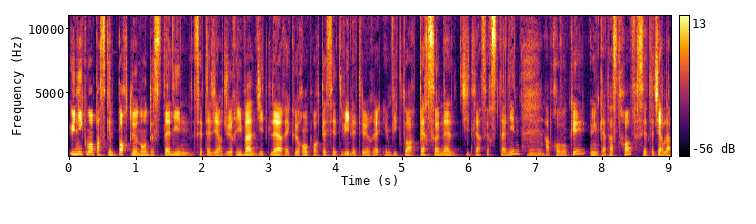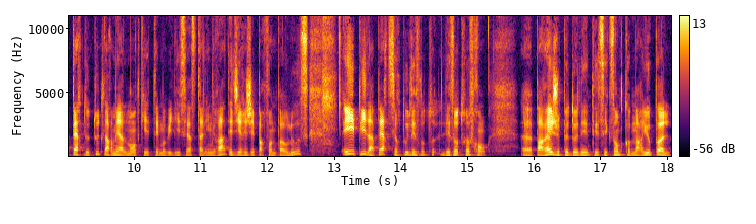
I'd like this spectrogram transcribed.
uniquement parce qu'elle porte le nom de Staline, c'est-à-dire du rival d'Hitler, et que remporter cette ville était une, victoire personnelle d'Hitler sur Staline, mhm. a provoqué une catastrophe, c'est-à-dire la perte de toute l'armée allemande qui était mobilisée à Stalingrad et dirigée par von Paulus, et puis la perte sur tous les autres, les autres fronts. Euh, pareil, je peux donner des exemples comme Mariupol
